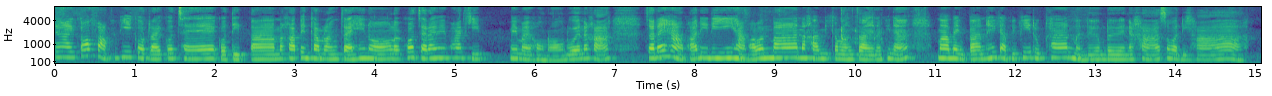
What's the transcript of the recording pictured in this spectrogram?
ยังไงก็ฝากพี่ๆกดไลค์กดแชร์กดติดตามนะคะ เป็นกำลังใจให้น้องแล้วก็จะได้ไม่พลาดคลิปใหม่ๆของน้องด้วยนะคะ จะได้หาพระดีๆ หาพระบ้านๆนะคะ มีกำลังใจนะพี่นะ มาแบ่งปันให้กับพี่ๆทุกท่านเหมือนเดิมเลยนะคะ สวัสดีค่ะ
